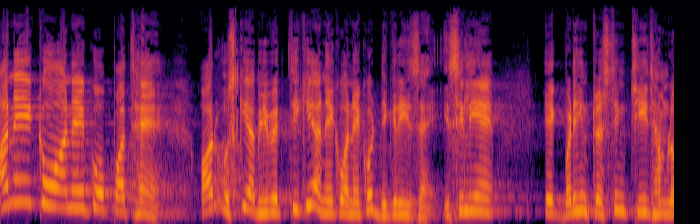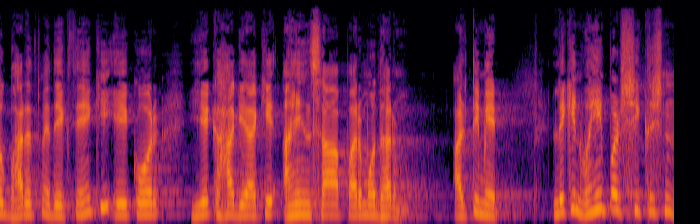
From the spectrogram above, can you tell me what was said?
अनेकों अनेकों पथ हैं और उसकी अभिव्यक्ति की अनेकों अनेकों डिग्रीज हैं। इसीलिए एक बड़ी इंटरेस्टिंग चीज़ हम लोग भारत में देखते हैं कि एक और ये कहा गया कि अहिंसा परमो धर्म अल्टीमेट लेकिन वहीं पर श्री कृष्ण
